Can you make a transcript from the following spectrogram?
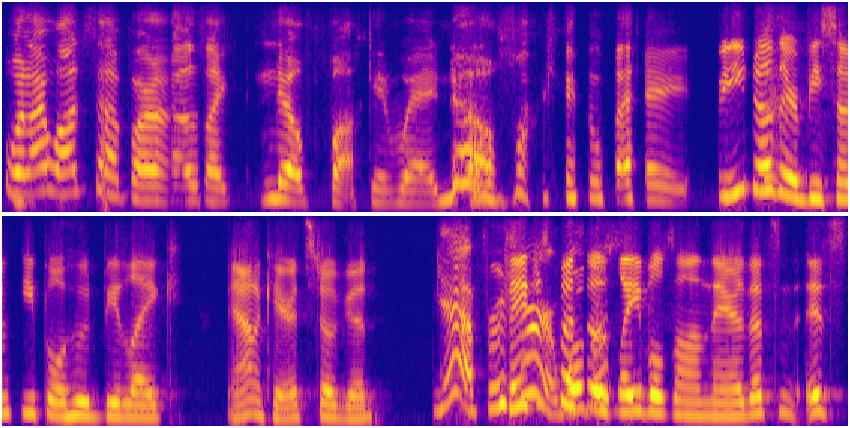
When I watched that part, I was like, no fucking way. No fucking way. But you know, there'd be some people who'd be like, I don't care. It's still good. Yeah, for They sure. just put well, those those labels on there. That's it's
